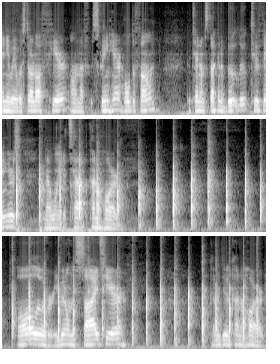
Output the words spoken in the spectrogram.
Anyway, we'll start off here on the screen here. Hold the phone. Pretend I'm stuck in a boot loop. Two fingers. Now I want you to tap kind of hard all over, even on the sides here. Got to do it kind of hard.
